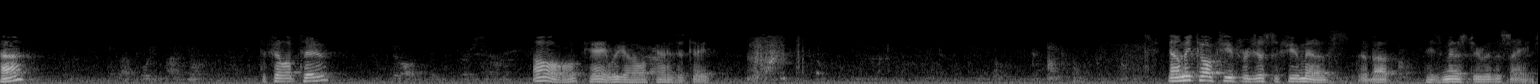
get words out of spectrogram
Huh? To fill up two? Oh, okay. We got all kinds of tape. Now, let me talk to you for just a few minutes about his ministry with the saints.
